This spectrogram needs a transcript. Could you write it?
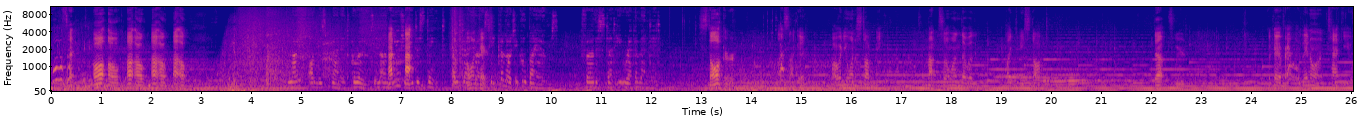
What was that? Uh oh! Uh oh! Uh oh! Uh oh! Life on this planet grows in Ah, unusually ah. distinct and No diverse cares. ecological biomes. Further study recommended. Stalker? That's not good. Why would you want to stop me? I'm not someone that would like to be stopped. That's weird. Okay, apparently they don't attack you.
